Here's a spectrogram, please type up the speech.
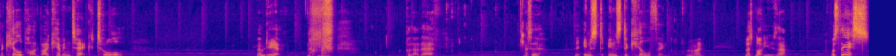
A kill pod by Kevin Tech, tool. Oh dear. Put that there. That's a an insta insta kill thing. Alright. Let's not use that. What's this?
